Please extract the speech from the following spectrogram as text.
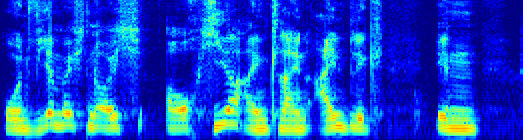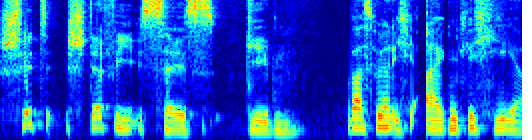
Und wir möchten euch auch hier einen kleinen Einblick in Shit Steffi Says geben. Was will ich eigentlich hier?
